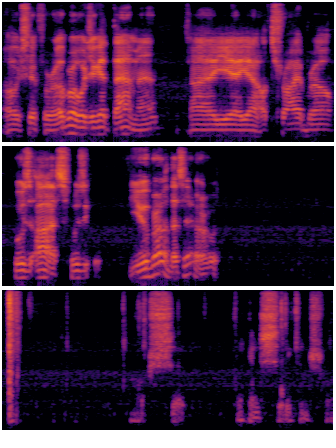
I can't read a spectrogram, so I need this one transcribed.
oh shit, for real, bro? Where'd you get that, man? Uh, yeah, yeah, I'll try, bro. Who's us? Who's you, bro? That's it, or? Oh shit, fucking shitty control.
